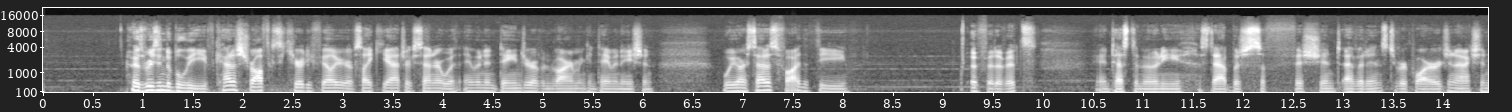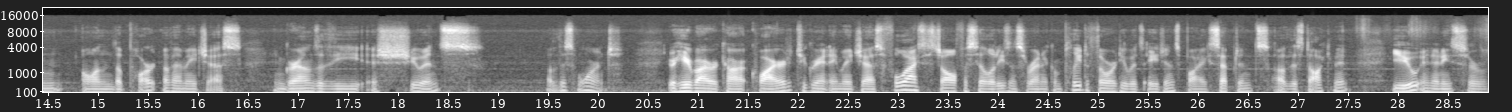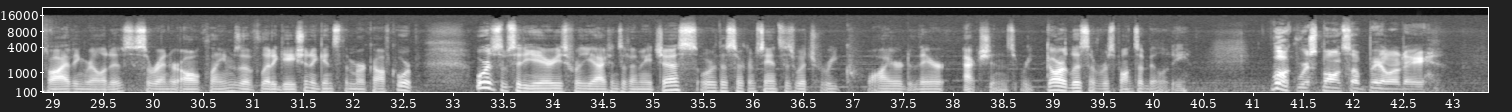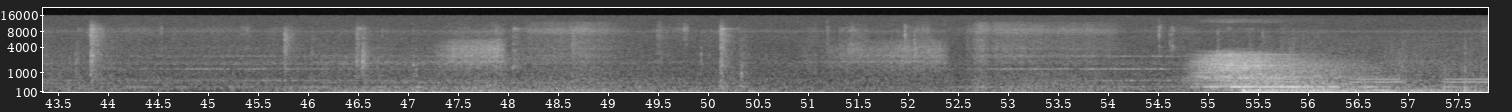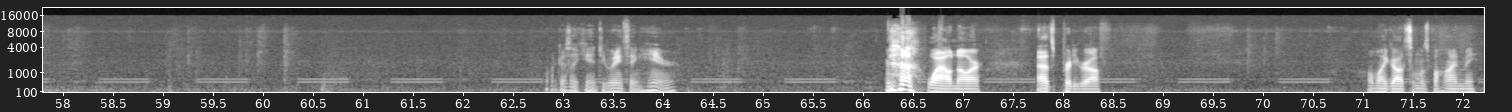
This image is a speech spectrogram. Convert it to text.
has reason to believe catastrophic security failure of psychiatric center with imminent danger of environment contamination. We are satisfied that the affidavits and testimony establish sufficient evidence to require urgent action on the part of MHS in grounds of the issuance of this warrant. You're hereby required to grant MHS full access to all facilities and surrender complete authority to its agents by acceptance of this document. You and any surviving relatives surrender all claims of litigation against the Murkoff Corp. or its subsidiaries for the actions of MHS or the circumstances which required their actions, regardless of responsibility. Fuck responsibility. Guess I can't do anything here. wow, Nar. That's pretty rough. Oh my god, someone's behind me.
